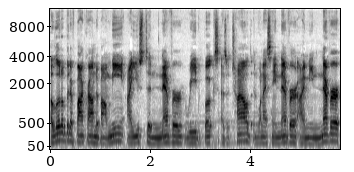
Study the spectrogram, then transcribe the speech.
A little bit of background about me, I used to never read books as a child and when I say never, I mean never.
